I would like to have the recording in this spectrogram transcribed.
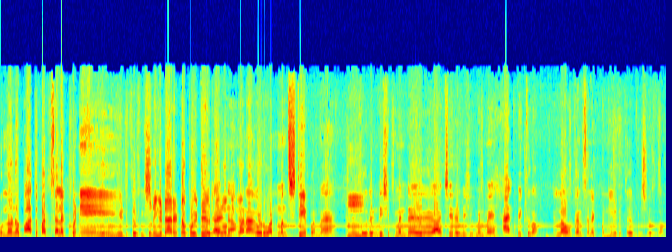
ஒன்னொன்னு பார்த்து பார்த்து செலக்ட் பண்ணி எடுத்த ஃபிஷ் ஸோ நீங்கள் டைரெக்டாக போயிட்டு ஆமா நாங்க ஒரு ஒன் மந்த் ஸ்டே பண்ணேன். ரெண்டு ஷிப்மெண்ட் ஆச்சு. ரெண்டு ஷிப்மெண்ட்மே ஹேண்ட் பிக் தான். எல்லாம் உட்காந்து செலக்ட் பண்ணி எடுத்த ஃபிஷஸ் தான்.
